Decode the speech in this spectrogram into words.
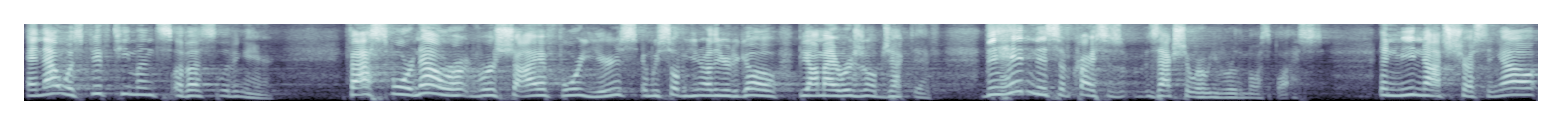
And that was 15 months of us living here. Fast forward now, we're, we're shy of four years, and we still have another year to go beyond my original objective. The hiddenness of Christ is, is actually where we were the most blessed. And me not stressing out,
